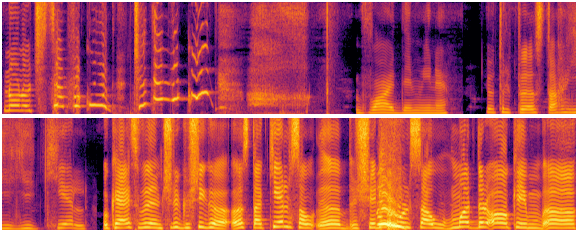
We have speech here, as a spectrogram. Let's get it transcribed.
Nu, nu, ce ți-am făcut? Ce ți-am făcut? Vai de mine. Uite-l pe ăsta, e, e Kiel. Ok, hai să vedem cine câștigă. Ăsta Kiel sau uh, șeriful sau murder. Oh, ok, uh,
